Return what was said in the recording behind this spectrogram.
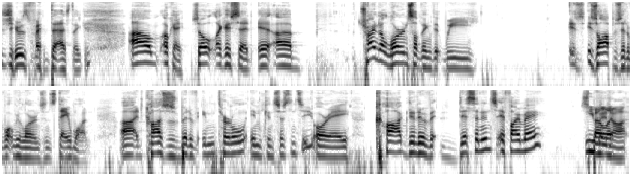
she was fantastic. Um, okay, so like I said, uh, uh, trying to learn something that we is is opposite of what we learned since day one. Uh, it causes a bit of internal inconsistency or a cognitive dissonance, if I may. You Spell may it. not.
